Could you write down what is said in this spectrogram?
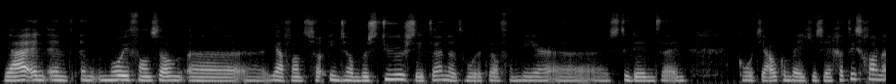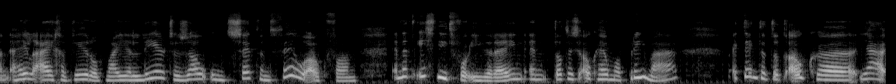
Ja, en, en, en mooi van zo'n, uh, ja, van zo, in zo'n bestuur zitten, en dat hoor ik wel van meer studenten. En ik hoor het jou ook een beetje zeggen. Het is gewoon een hele eigen wereld, maar je leert er zo ontzettend veel ook van. En het is niet voor iedereen en dat is ook helemaal prima. Ik denk dat dat ook, uh, ja,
